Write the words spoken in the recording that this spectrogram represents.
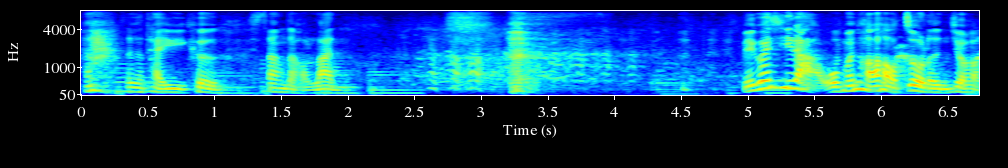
啊，这个台语课上的好烂哦。没关系啦，我们好好做人就好。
